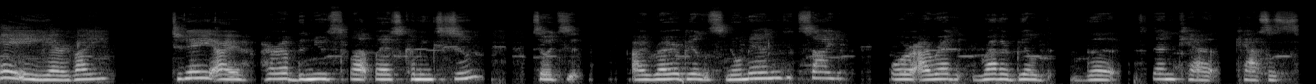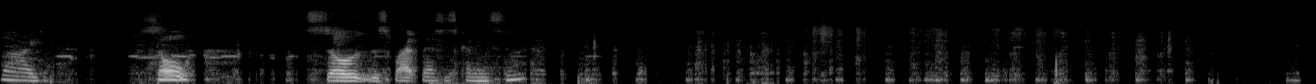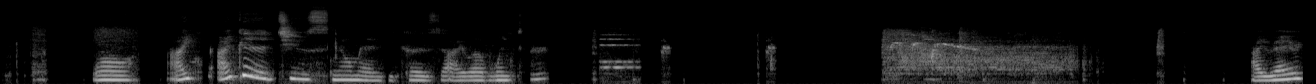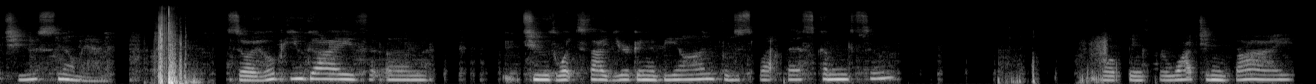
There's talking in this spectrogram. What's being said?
Hey everybody! Today I heard of the new Splatfest coming soon, so it's I'd rather build a snowman inside, or I'd rather, rather build the sand ca castle side. So, so the Splatfest is coming soon. Well, I I'm gonna choose snowman because I love winter. I rather choose snowman. So I hope you guys um choose what side you're gonna be on for the Splatfest coming soon. Well, thanks for watching. Bye.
